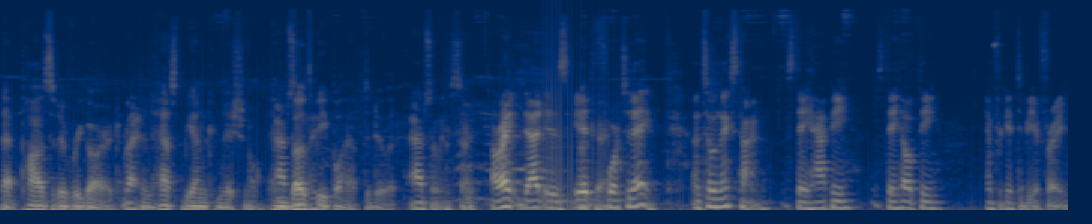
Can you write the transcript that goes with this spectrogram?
that positive regard. Right. And it has to be unconditional. And both people have to do it. Absolutely. So, all right, that is it Okay. for today. Until next time, stay happy, stay healthy, and forget to be afraid.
